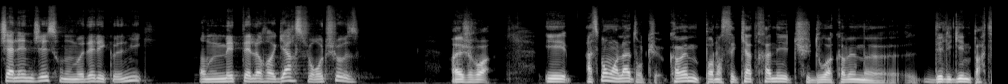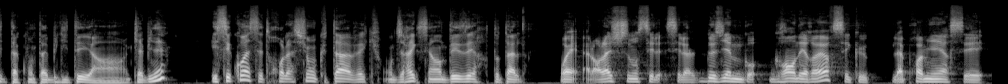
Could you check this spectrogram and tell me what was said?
challengé son modèle économique. On mettait le regard sur autre chose. Ouais, je vois. Et à ce moment-là, donc, quand même, pendant ces quatre années, tu dois quand même euh, déléguer une partie de ta comptabilité à un cabinet. Et c'est quoi cette relation que tu as avec On dirait que c'est un désert total? Ouais, alors là, justement, c'est la deuxième grande erreur. C'est que la première, c'est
